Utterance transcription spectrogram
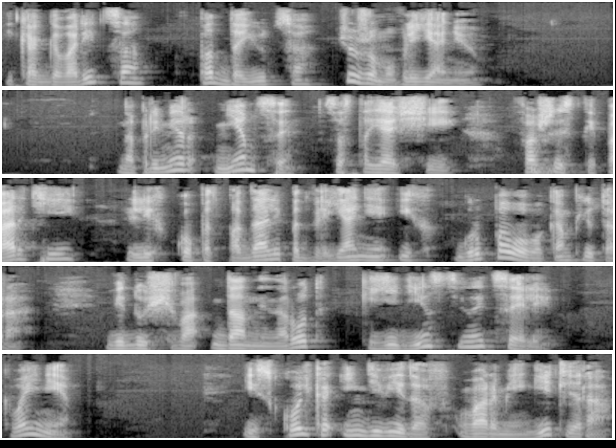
и, как говорится, поддаются чужому влиянию. Например, немцы, состоящие в фашистской партии, легко подпадали под влияние их группового компьютера, ведущего данный народ к единственной цели – к войне. И сколько индивидов в армии Гитлера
